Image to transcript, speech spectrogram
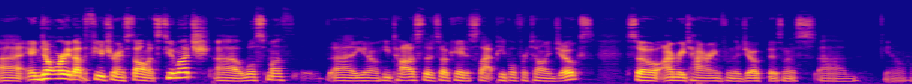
Uh, and don't worry about the future installments too much. Uh, Will Smith, uh, you know, he taught us that it's okay to slap people for telling jokes. So I'm retiring from the joke business. Um, you know,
